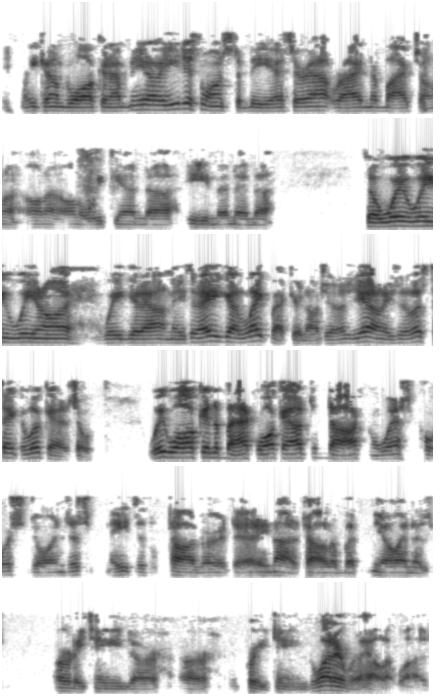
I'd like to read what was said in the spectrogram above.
He comes walking up. You know, he just wants to be us. They're out riding their bikes on a on a on a weekend uh, evening, and uh, so we we we you know we get out and he said, "Hey, you got a lake back here, don't you?" I said, "Yeah." And he said, "Let's take a look at it." So we walk in the back, walk out to the dock, and Wes, of course, joins us. He's a toddler, uh, not a toddler, but you know, in his early teens or or preteens, whatever the hell it was.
